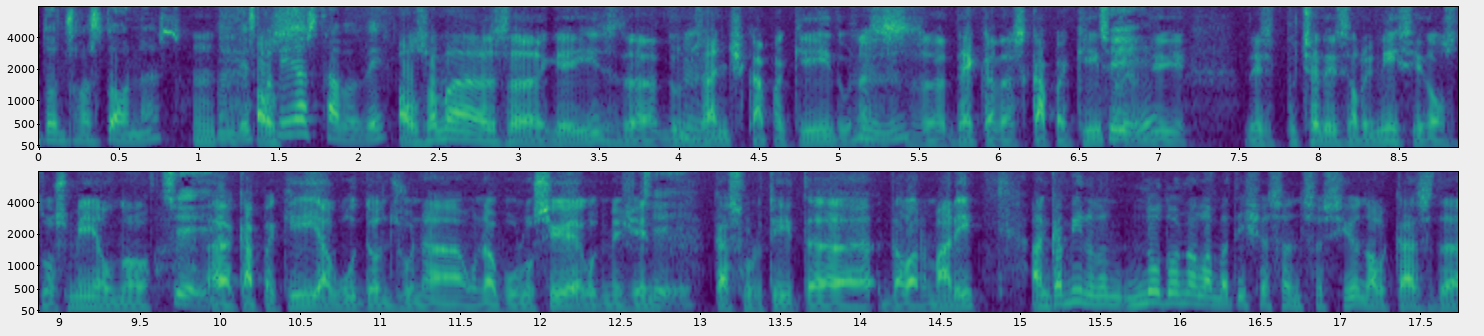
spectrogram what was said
doncs les dones. Mm. Els, perquè ja estava bé. Els homes uh, gais d'uns mm. anys cap aquí, d'unes mm. dècades cap aquí, sí. podem dir des, potser des de l'inici dels 2000 no, sí. eh, cap aquí hi ha hagut doncs, una, una evolució, hi ha hagut més gent sí. que ha sortit eh, de l'armari. En canvi, no, no dona la mateixa sensació en el cas de,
